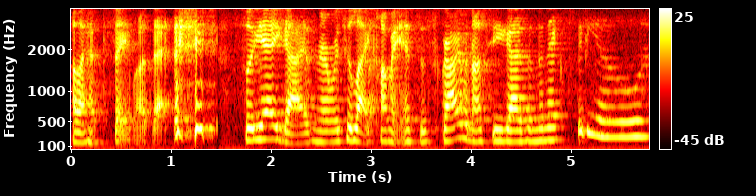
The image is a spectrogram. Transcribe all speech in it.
all I have to say about that. so yeah, you guys, remember to like, comment, and subscribe, and I'll see you guys in the next video.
